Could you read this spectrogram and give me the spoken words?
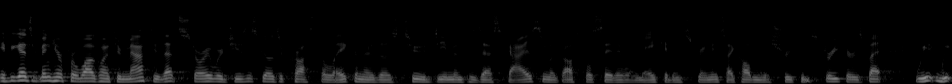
if you guys have been here for a while going through Matthew, that story where Jesus goes across the lake and there are those two demon possessed guys. Some of the gospels say they were naked and screaming, so I call them the shrieking streakers. But we, we,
